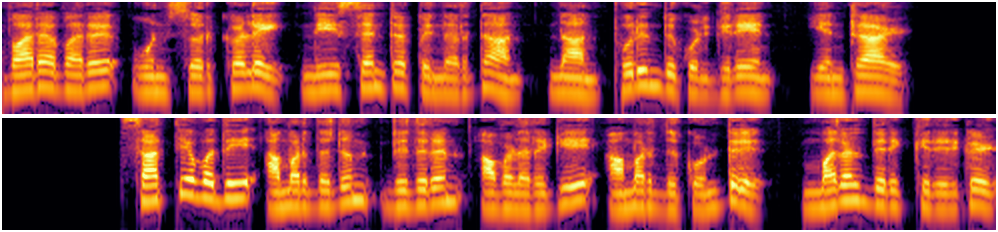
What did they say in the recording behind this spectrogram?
வர வர உன் சொற்களை நீ சென்ற பின்னர்தான் நான் புரிந்து கொள்கிறேன் என்றாள். சத்தியவதி அமர்ந்ததும் விதுரன் அவளருகே அமர்ந்து கொண்டு மலர்ந்திருக்கிறீர்கள்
